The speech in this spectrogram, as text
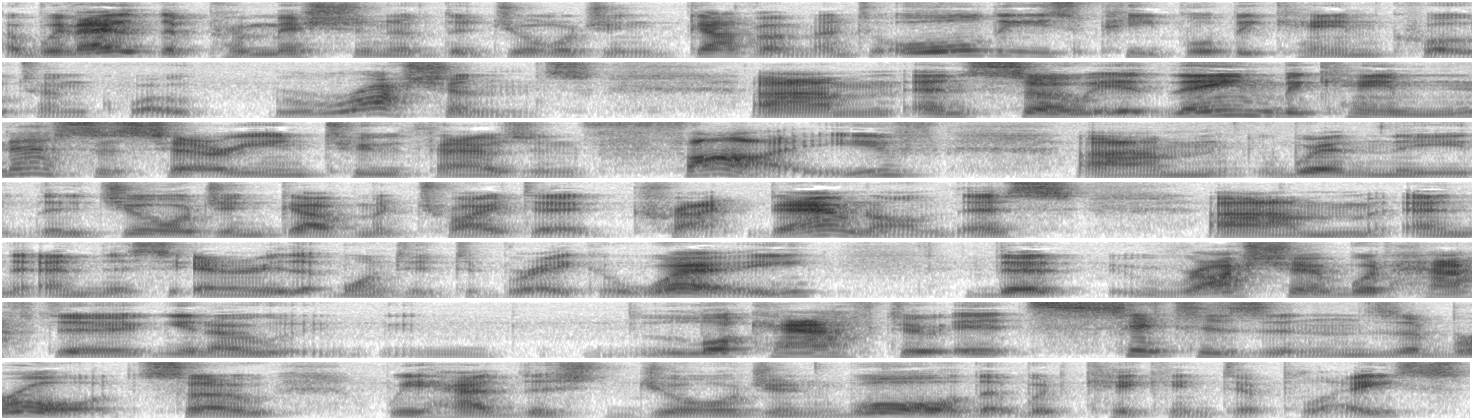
uh, without the permission of the Georgian government, all these people became quote unquote Russians. Um, and so it then became necessary in 2005, um, when the, the Georgian government tried to crack down on this um, and, and this area that wanted to break away, that Russia would have to, you know, look after its citizens abroad. So we had this Georgian war that would kick into place.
